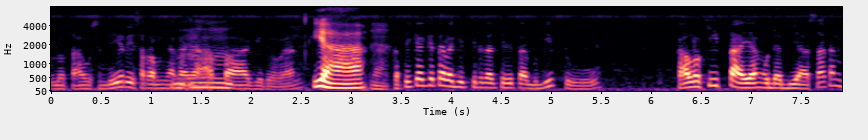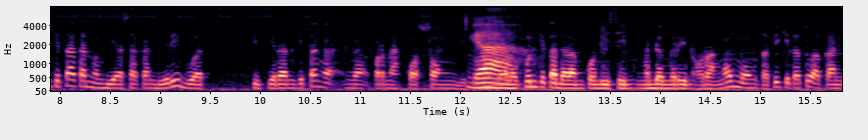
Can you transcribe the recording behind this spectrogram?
lo tahu sendiri seremnya kayak Mm-mm. apa gitu kan. iya Nah, ketika kita lagi cerita-cerita begitu, kalau kita yang udah biasa kan kita akan membiasakan diri buat pikiran kita nggak nggak pernah kosong gitu. Ya. Walaupun kita dalam kondisi ngedengerin orang ngomong, tapi kita tuh akan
